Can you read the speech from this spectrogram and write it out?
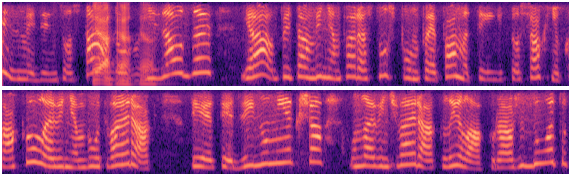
aizmidina to stādu, izaudzē. Jā, pēc tam viņam parasti uzpumpē pamatīgi to sakņu kaklu, lai viņam būtu vairāk tie, tie dzinumi iekšā un lai viņš vairāk lielāku ražu dotu,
